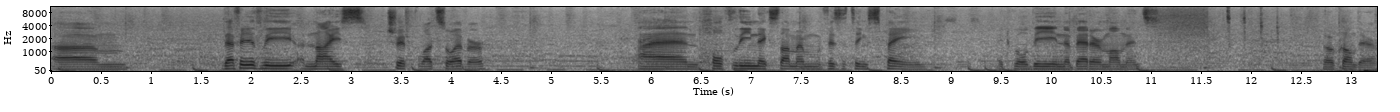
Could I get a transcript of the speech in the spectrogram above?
Um, definitely a nice trip whatsoever. And hopefully next time I'm visiting Spain, it will be in a better moment. No come there.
